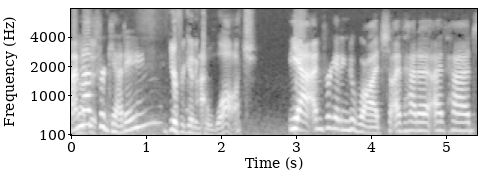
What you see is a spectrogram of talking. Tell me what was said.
I'm Not not forgetting. You're forgetting to watch. Yeah, I'm forgetting to watch. I've had a I've had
